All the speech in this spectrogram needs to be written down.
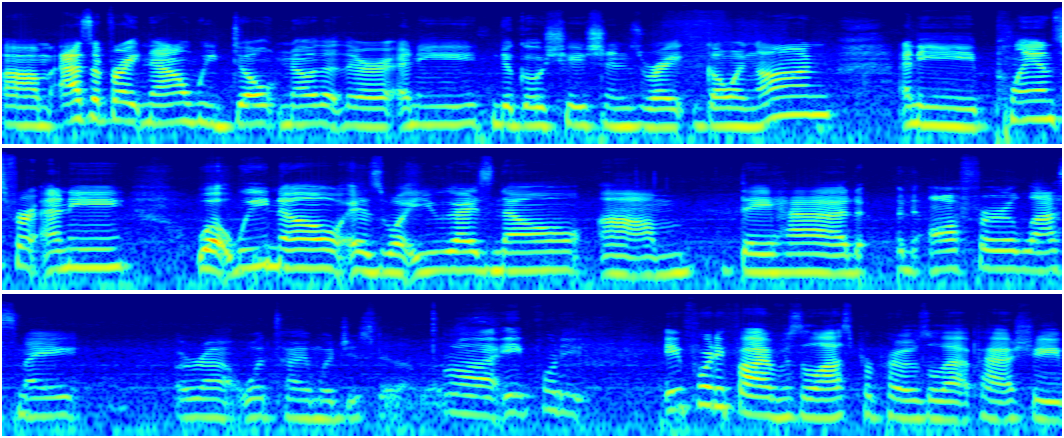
Um, as of right now, we don't know that there are any negotiations right going on, any plans for any. What we know is what you guys know. Um, they had an offer last night. Around what time would you say that was? Uh, 840, 845 was the last proposal that PASSHE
